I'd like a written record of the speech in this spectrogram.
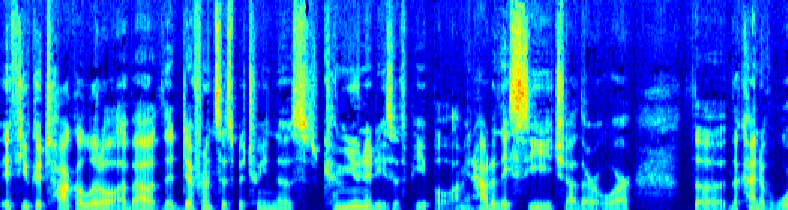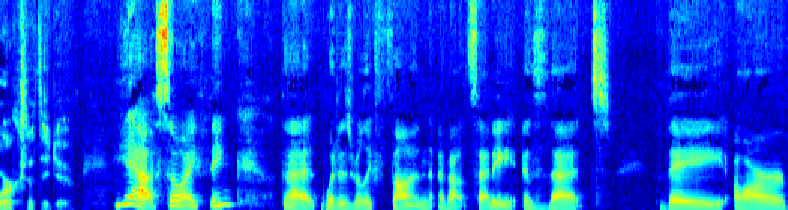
if you could talk a little about the differences between those communities of people. I mean, how do they see each other or the the kind of work that they do? Yeah, so I think that what is really fun about SETI is that they are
